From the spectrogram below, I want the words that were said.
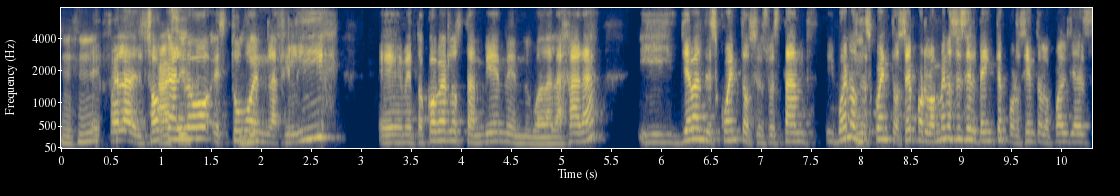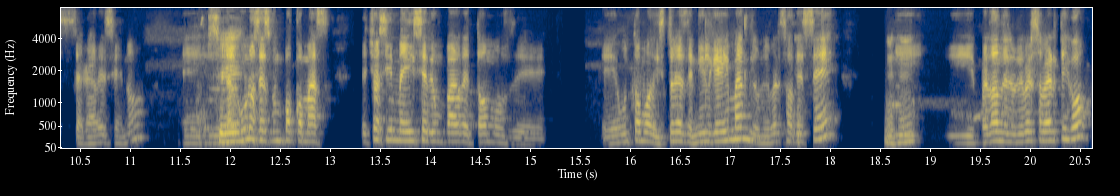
Eh, fue la del Zócalo, ah, estuvo en la Filig, eh, me tocó verlos también en Guadalajara y llevan descuentos en su stand. Y buenos descuentos, ¿eh? Por lo menos es el 20%, lo cual ya se agradece, ¿no? Eh, algunos es un poco más. De hecho, así me hice de un par de tomos de, un tomo de historias de Neil Gaiman, del universo DC, y, y, perdón, del universo Vértigo,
